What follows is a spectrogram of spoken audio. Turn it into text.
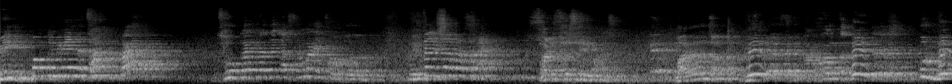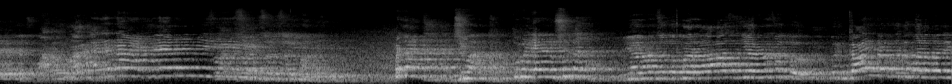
तुम्ही मग तुम्ही काय था? काय झोकायचं तर असं म्हणायचं होतं मग इथं कशाला बसलाय? सॉरी सॉरी महाराज मी. तुम्ही यायला. येणारच होतो महाराज येणारच होतो पण काय तुम्हाला माझे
